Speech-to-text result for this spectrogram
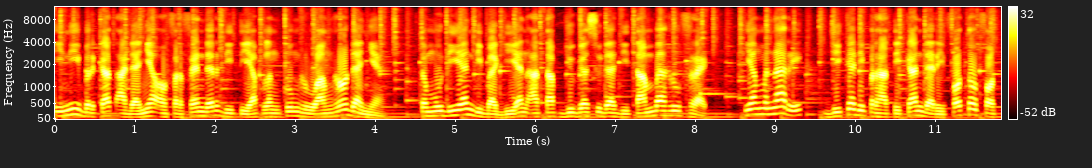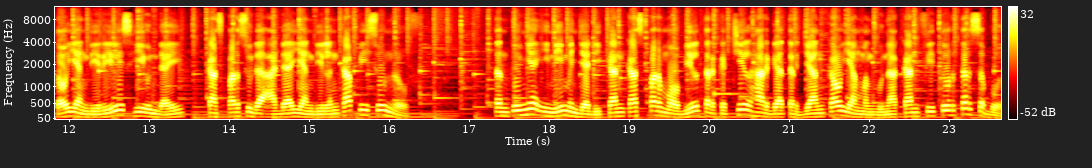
Ini berkat adanya over fender di tiap lengkung ruang rodanya. Kemudian di bagian atap juga sudah ditambah roof rack. Yang menarik, jika diperhatikan dari foto-foto yang dirilis Hyundai, Casper sudah ada yang dilengkapi sunroof. Tentunya ini menjadikan Casper mobil terkecil harga terjangkau yang menggunakan fitur tersebut.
